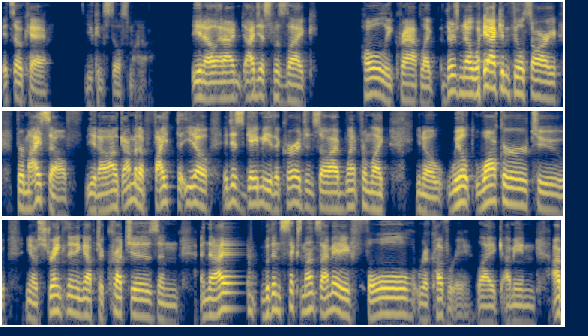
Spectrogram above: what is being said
"It's okay, you can still smile," you know. And I I just was like, holy crap like there's no way i can feel sorry for myself you know like, i'm gonna fight the you know it just gave me the courage and so i went from like you know wilt walker to you know strengthening up to crutches and and then i within six months i made a full recovery like i mean i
